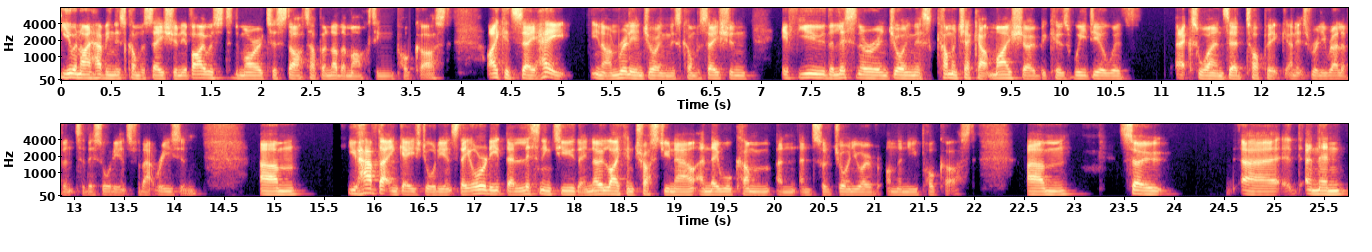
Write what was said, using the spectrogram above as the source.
you and I having this conversation, if I was to tomorrow to start up another marketing podcast, I could say, hey, you know, I'm really enjoying this conversation. If you, the listener, are enjoying this, come and check out my show because we deal with X, Y, and Z topic, and it's really relevant to this audience for that reason. Um, you have that engaged audience they already they're listening to you they know like and trust you now and they will come and, and sort of join you over on the new podcast um, so uh, and then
